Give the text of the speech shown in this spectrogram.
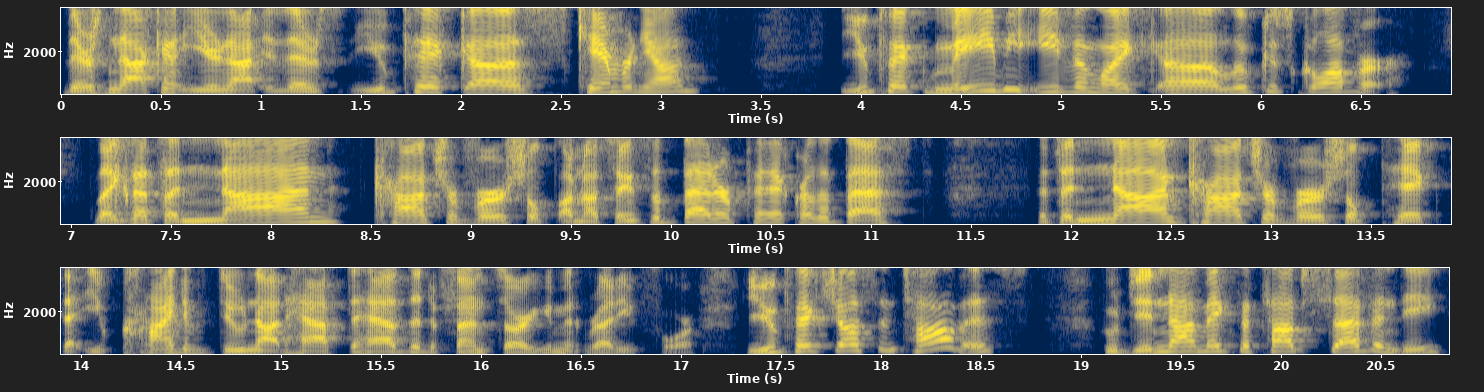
There's not gonna you're not there's you pick uh Cameron Young. You pick maybe even like uh Lucas Glover. Like that's a non-controversial. I'm not saying it's the better pick or the best. It's a non-controversial pick that you kind of do not have to have the defense argument ready for. You pick Justin Thomas, who did not make the top 70.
